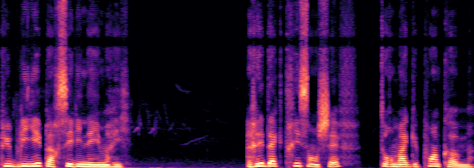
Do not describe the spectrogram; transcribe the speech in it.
Publié par Céline Imri. Rédactrice en chef, tourmag.com.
